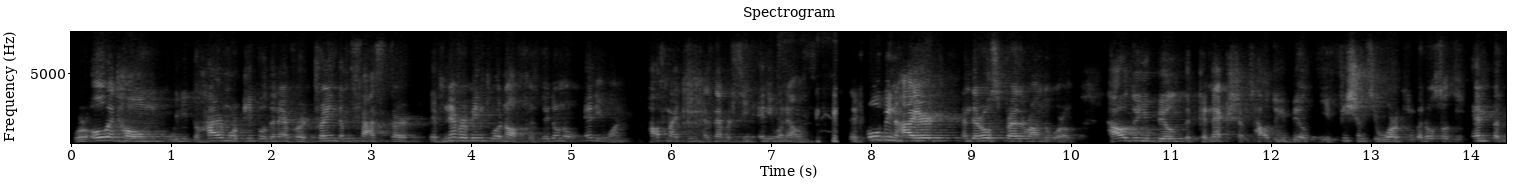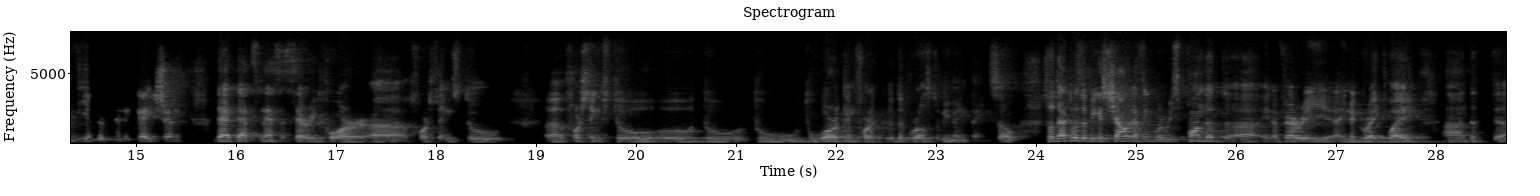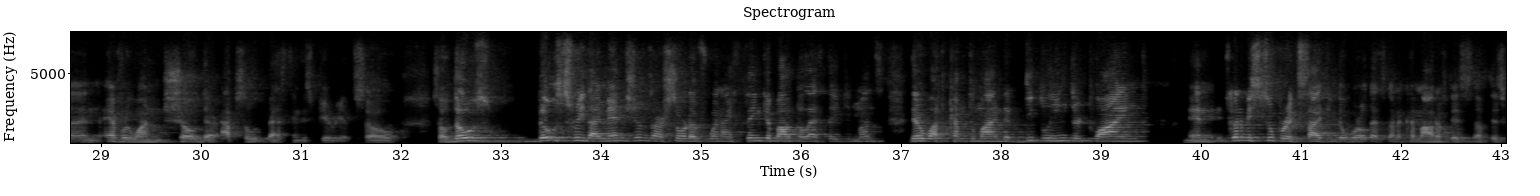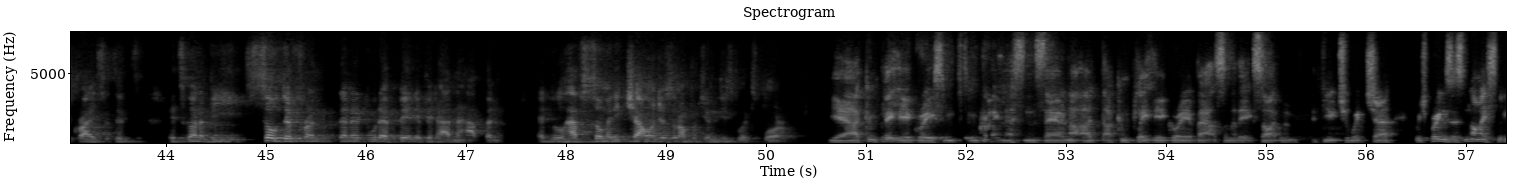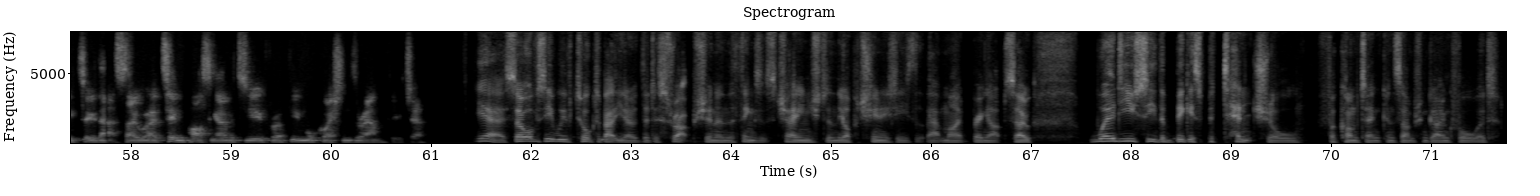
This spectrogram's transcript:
we're all at home. We need to hire more people than ever, train them faster. They've never been to an office. They don't know anyone. Half my team has never seen anyone else. They've all been hired and they're all spread around the world. How do you build the connections? How do you build the efficiency working, but also the empathy and the dedication that, that's necessary for, uh, for things to, uh, for things to, uh, to, to, to work and for the growth to be maintained. So, so that was the biggest challenge. I think we responded uh, in a very, in a great way uh, that, uh, and everyone showed their absolute best in this period. So, so those, those three dimensions are sort of, when I think about the last 18 months, they're what come to mind. They're deeply intertwined and it's going to be super exciting, the world that's going to come out of this, of this crisis. It's, it's going to be so different than it would have been if it hadn't happened it will have so many challenges and opportunities to explore. Yeah, I completely agree. Some, some great lessons there, and I, I completely agree about some of the excitement for the future, which uh, which brings us nicely to that. So, uh, Tim, passing over to you for a few more questions around the future. Yeah, so obviously we've talked about you know the disruption and the things that's changed and the opportunities that that might bring up. So, where do you see the biggest potential for content consumption going forward?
